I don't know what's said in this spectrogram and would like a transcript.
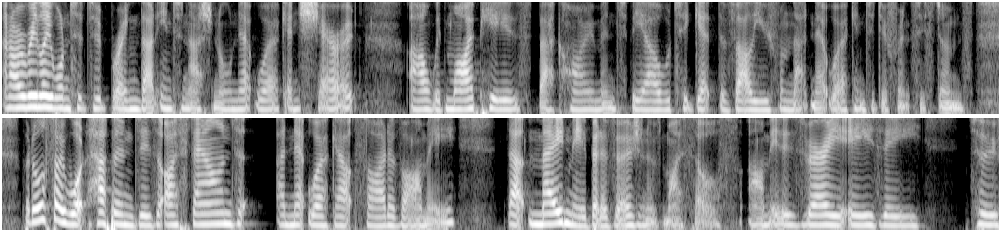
And I really wanted to bring that international network and share it uh, with my peers back home and to be able to get the value from that network into different systems. But also, what happened is I found a network outside of Army that made me a better version of myself. Um, it is very easy to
